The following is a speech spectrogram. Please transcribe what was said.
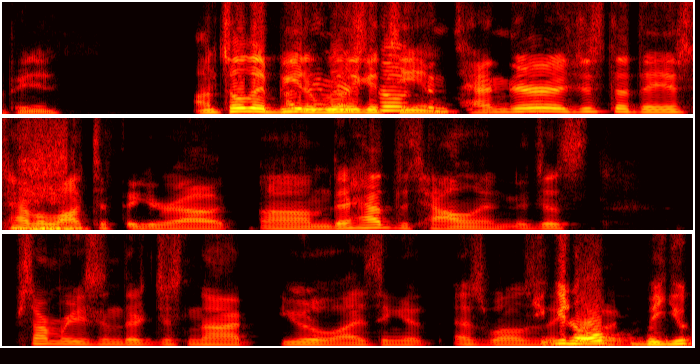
opinion. Until they beat a really good team. contender. It's just that they just have a lot to figure out. Um, they have the talent. It just for some reason they're just not utilizing it as well as You know, could. but you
